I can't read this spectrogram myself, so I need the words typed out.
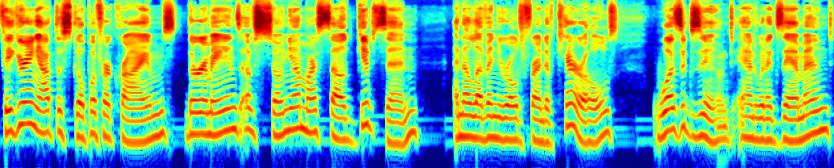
Figuring out the scope of her crimes, the remains of Sonia Marcel Gibson, an 11 year old friend of Carol's, was exhumed, and when examined,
